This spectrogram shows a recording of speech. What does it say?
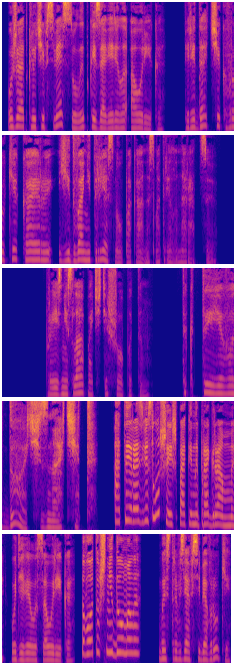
— уже отключив связь, с улыбкой заверила Аурика. Передатчик в руке Кайры едва не треснул, пока она смотрела на рацию. Произнесла почти шепотом. «Так ты его дочь, значит?» «А ты разве слушаешь папины программы?» — удивилась Аурика. «Вот уж не думала». Быстро взяв себя в руки,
